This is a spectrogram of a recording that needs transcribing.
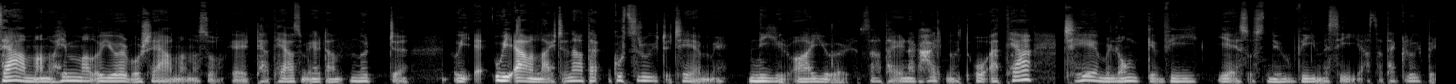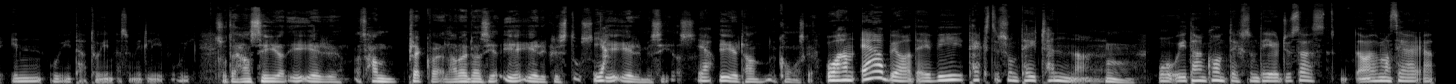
saman, og himmel og jord var saman, og så er det det som er den nødje, og i, og i at det er Guds rujtje kommer nyr og gjør. Så at det er noe helt nytt. Og at det kommer langt vi Jesus nu, vi Messias. At det gruper inn i tatoene som mitt liv. Ui. Så det han sier at, er, at han prekvar, eller han røyder han sier, er, er Kristus, ja. er, er Messias, ja. er han kommer kongenskap. Og han erbjør det vi tekster som de kjenner. Mm. Och i den kontext som det är, du sa, man ser att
